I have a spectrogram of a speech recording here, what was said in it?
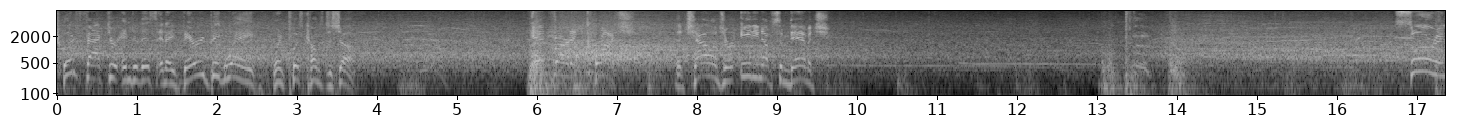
could factor into this in a very big way when push comes to shove. Inverted crush. The challenger eating up some damage. Soaring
